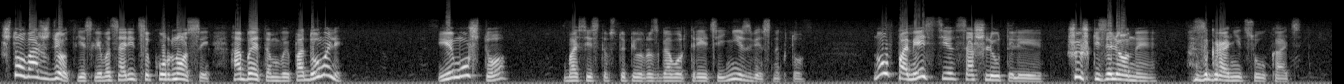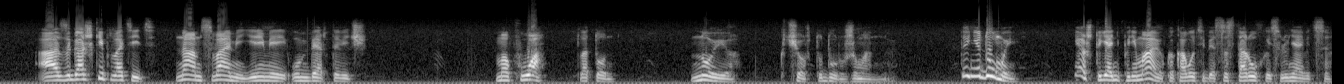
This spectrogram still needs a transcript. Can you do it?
Что вас ждет, если воцарится курносый? Об этом вы подумали?» «Ему что?» Басиста вступил в разговор третий, неизвестно кто. Ну, в поместье сошлют или шишки зеленые за границу укатят. А за горшки платить нам с вами, Еремей Умбертович. Мафуа, Платон. Ну ее, к черту, дуру жеманную. Ты не думай. Я что я не понимаю, каково тебе со старухой слюнявиться.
